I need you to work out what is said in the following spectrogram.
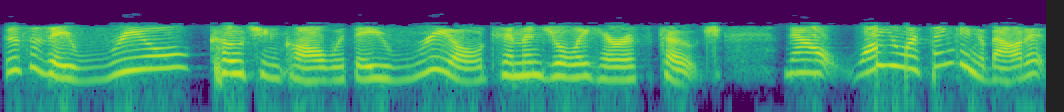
This is a real coaching call with a real Tim and Julie Harris coach. Now, while you are thinking about it,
